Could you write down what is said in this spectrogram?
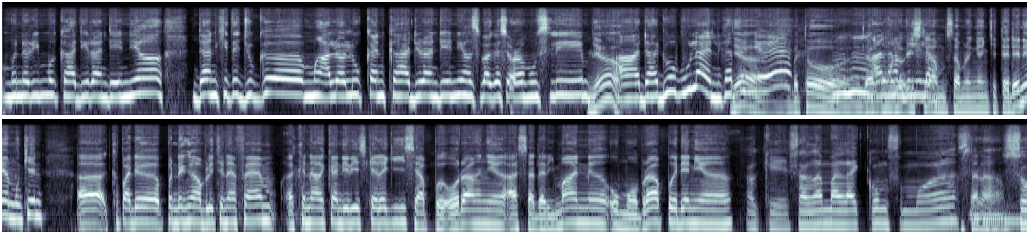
menerima kehadiran Daniel dan kita juga mengalu-alukan kehadiran Daniel sebagai seorang Muslim. Ya. Ah, dah dua bulan katanya ya, eh. Betul. Mhm, Mm-hmm. Dan memeluk Alhamdulillah. Islam bersama dengan kita. Daniel mungkin uh, kepada pendengar Bulletin FM uh, kenalkan diri sekali lagi siapa orangnya, asal dari mana, umur berapa Daniel? Okey, Assalamualaikum semua. Salam. So,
